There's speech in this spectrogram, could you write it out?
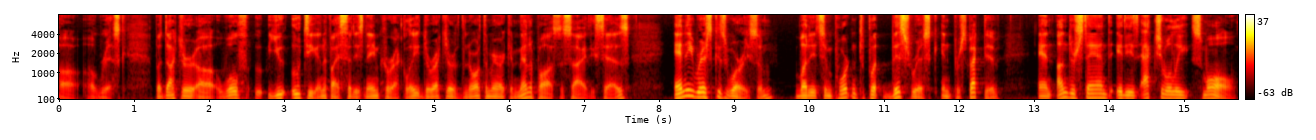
uh, risk. But Dr. Uh, Wulf Utian, if I said his name correctly, director of the North American Menopause Society, says any risk is worrisome, but it's important to put this risk in perspective and understand it is actually small.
